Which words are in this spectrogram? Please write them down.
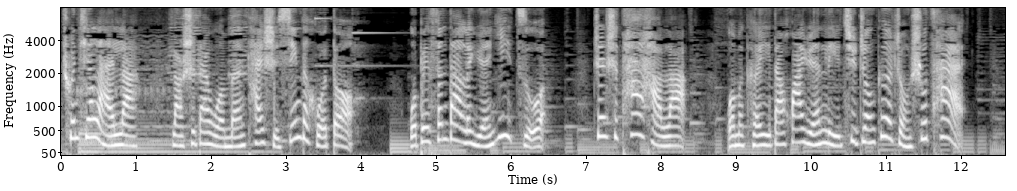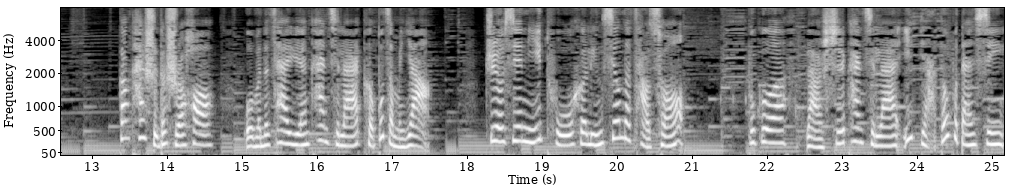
春天来了，老师带我们开始新的活动。我被分到了园艺组，真是太好了！我们可以到花园里去种各种蔬菜。刚开始的时候。我们的菜园看起来可不怎么样，只有些泥土和零星的草丛。不过老师看起来一点都不担心。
